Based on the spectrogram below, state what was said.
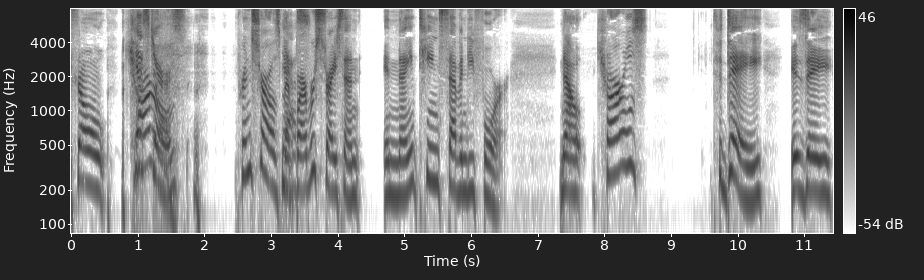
so Yes, dear. Charles, Prince Charles met Yes. Barbra Streisand in 1974. Now, Charles today is a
